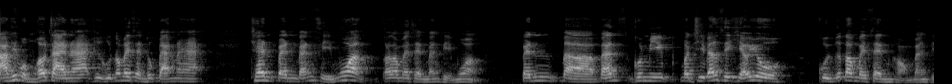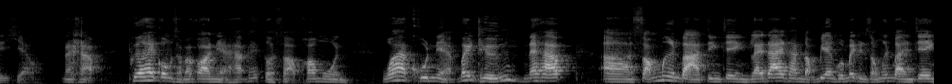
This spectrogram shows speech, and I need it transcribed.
ตามที่ผมเข้าใจนะฮะ คือคุณต้องไปเซ็นทุกแบงค์นะฮะ เช่น เป็นแบงค์สีม่วง ก็ต้องไปเซ็นแบงค์สีม่วง เป็นแบงค์คุณมีบัญชีแบงค์สีเขียวอยู่ คุณก็ต้องไปเซ็นของแบงค์สีเขียวนะครับ เพื่อให้กรมสรรพากรเนี่ยครับได้ตรวจสอบข้อมูล ว่าคุณเนี่ยไม่ถึงนะครับสองหมื่นบาทจริง ๆ รายได้ทางดอกเบี้ยคุณไม่ถึง20,000บาทจริง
